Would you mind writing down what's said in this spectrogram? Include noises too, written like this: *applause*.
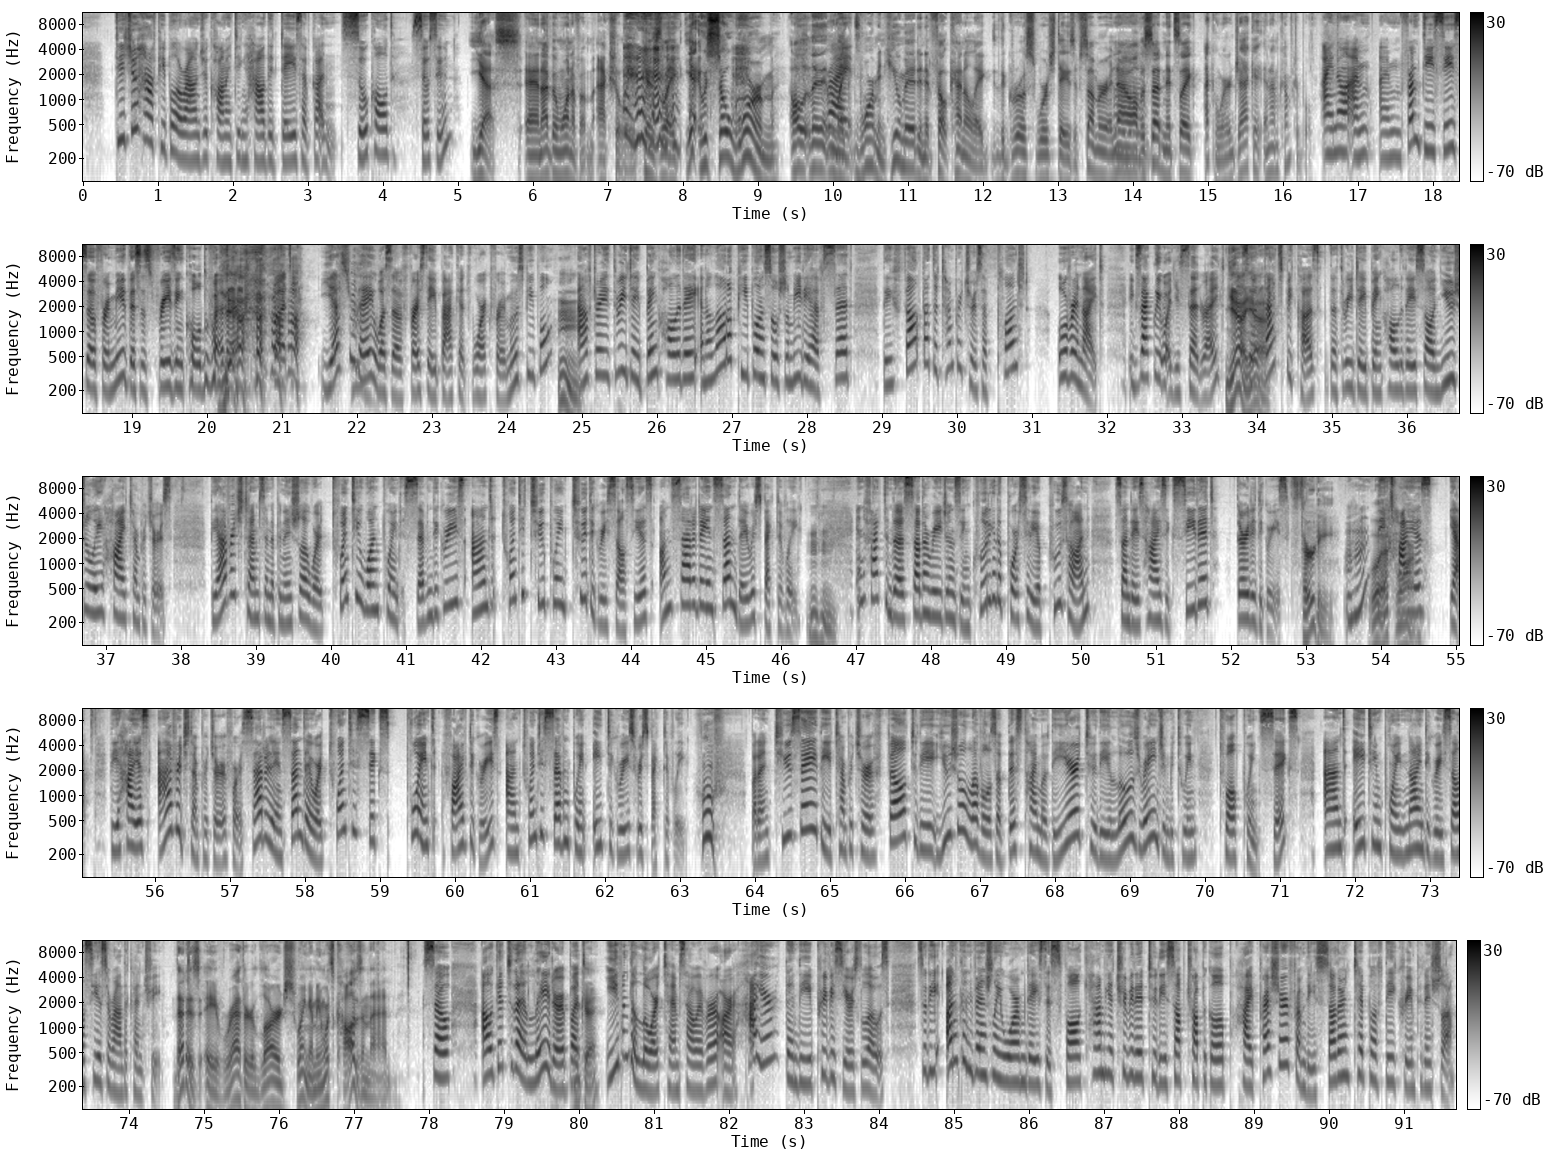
Did you have people around you commenting how the days have gotten so cold so soon? Yes, and I've been one of them actually, because *laughs* like yeah, it was so warm, all like warm and humid, and it felt kind of like the gross worst days of summer. And now all of Mm-hmm. a sudden, it's like I can wear a jacket and I'm comfortable. I know I'm I'm from DC, so for me this is freezing cold weather. Yeah. *laughs* but yesterday was the first day back at work for most people after a three-day bank holiday, and a lot of people on social media have said they felt that the temperatures have plunged overnight. Exactly what you said, right? Yeah, so yeah. that's because the three-day bank holiday saw unusually high temperatures. The average temps in the peninsula were 21.7 degrees and 22.2 degrees Celsius on Saturday and Sunday, respectively. Mm-hmm. In fact, in the southern regions, including the port city of Busan, Sunday's highs exceeded 30 degrees. 30 Mm-hmm. Well, the that's warm. highest, yeah, the highest average temperature for Saturday and Sunday were 26.5 degrees and 27.8 degrees, respectively. But on Tuesday, the temperature fell to the usual levels of this time of the year to the lows ranging between 12.6 and 18.9 degrees Celsius around the country. That is a rather large swing. I mean, what's causing that? So I'll get to that later, but Okay. even the lower temps, however, are higher than the previous year's lows. So the unconventionally warm days this fall can be attributed to the subtropical high pressure from the southern tip of the Korean peninsula.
